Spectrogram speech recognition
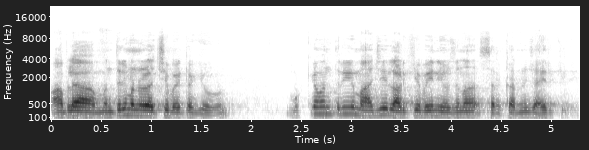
आपल्या मंत्रिमंडळाची बैठक घेऊन मुख्यमंत्री माझी लाडकी बहीण योजना सरकारने जाहीर केली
